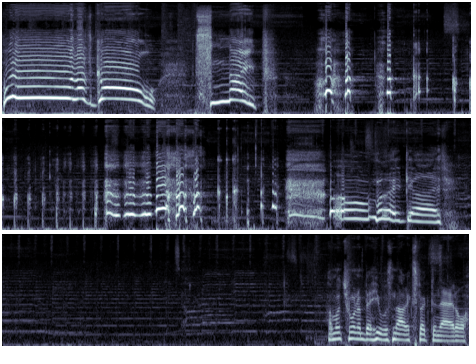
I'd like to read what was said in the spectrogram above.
Woo! Let's go! Snipe! How much you wanna bet he was not expecting that at all?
